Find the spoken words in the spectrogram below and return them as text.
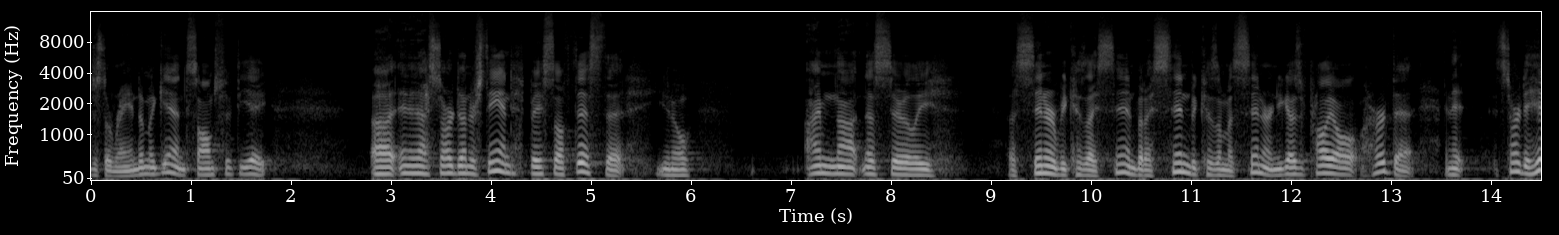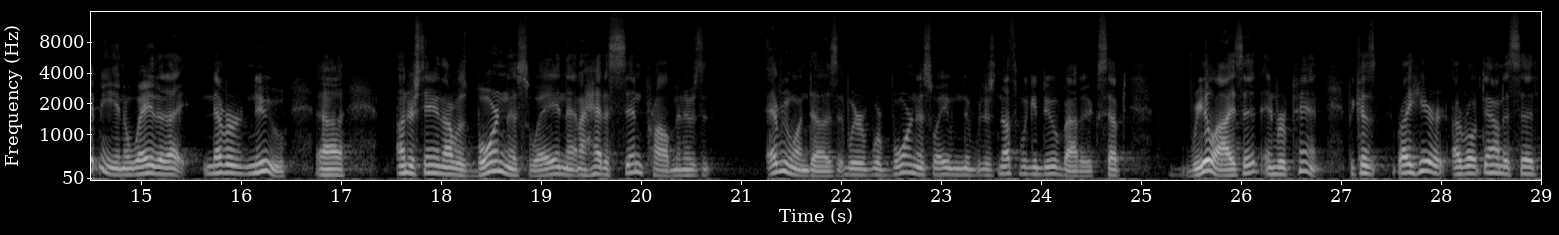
just a random, again, Psalms 58. Uh, and then I started to understand, based off this, that, you know, I'm not necessarily a sinner because I sin, but I sin because I'm a sinner. And you guys have probably all heard that. And it started to hit me in a way that I never knew. Uh, understanding that I was born this way and that I had a sin problem, and it was everyone does. We're, we're born this way, and there's nothing we can do about it except realize it and repent. Because right here, I wrote down, it said,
